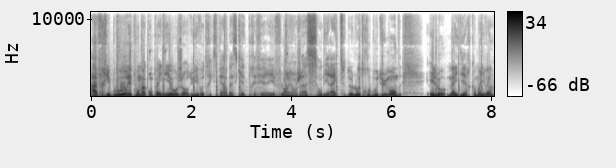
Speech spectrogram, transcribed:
à Fribourg. Et pour m'accompagner aujourd'hui, votre expert basket préféré, Florian Jass, en direct de l'autre bout du monde. Hello, my dear, comment il va?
